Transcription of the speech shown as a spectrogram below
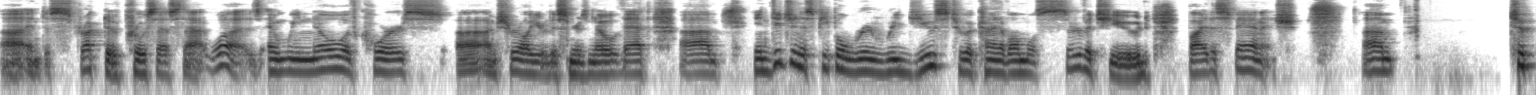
uh, and destructive process that was. And we know, of course, uh, I'm sure all your listeners know that um, indigenous people were reduced to a kind of almost servitude by the Spanish. Um, to,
